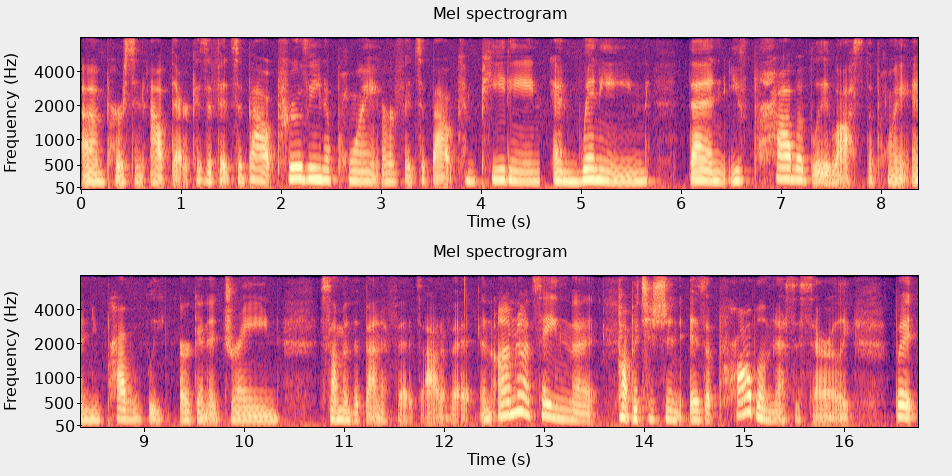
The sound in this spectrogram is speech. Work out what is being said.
um, person out there? Because if it's about proving a point or if it's about competing and winning then you've probably lost the point and you probably are going to drain some of the benefits out of it. And I'm not saying that competition is a problem necessarily, but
